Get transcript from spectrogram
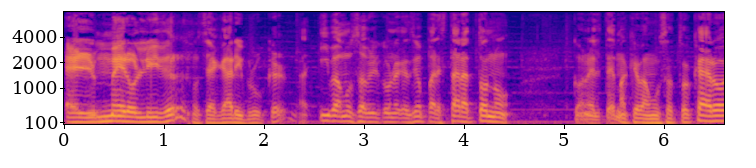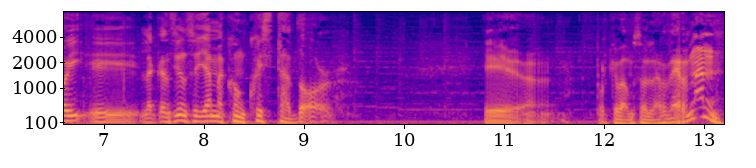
el mero líder, o sea, Gary Brooker. Y vamos a abrir con una canción para estar a tono con el tema que vamos a tocar hoy. Eh, la canción se llama Conquistador. Eh, porque vamos a hablar de Hernán,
